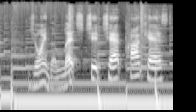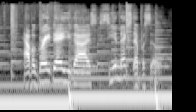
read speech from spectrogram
join the Let's Chit Chat podcast. Have a great day, you guys. See you next episode.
